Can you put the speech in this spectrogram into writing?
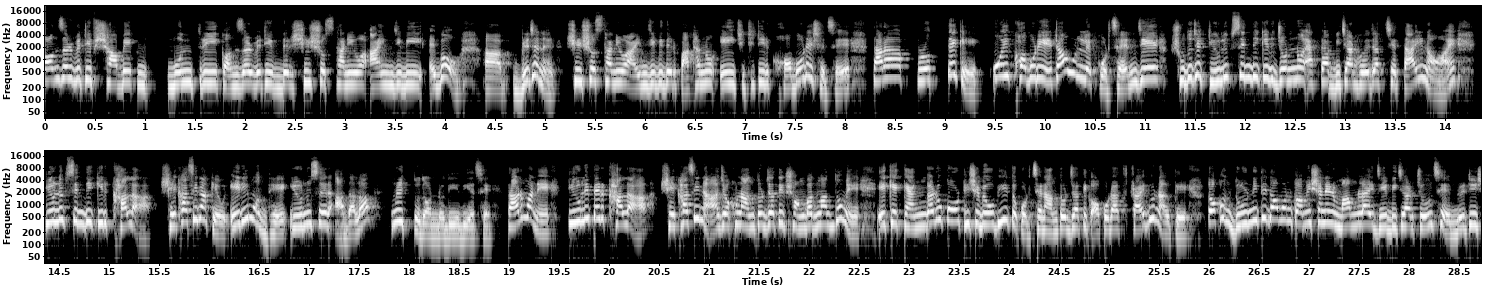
কনজারভেটিভ সাবেক মন্ত্রী কনজারভেটিভদের শীর্ষস্থানীয় আইনজীবী এবং ব্রিটেনের শীর্ষস্থানীয় আইনজীবীদের পাঠানো এই চিঠিটির খবর এসেছে, তারা প্রত্যেকে ওই খবরে এটাও উল্লেখ করছেন যে, শুধু যে টিউলিপ সিদ্দিকির জন্য একটা বিচার হয়ে যাচ্ছে তাই নয়, টিউলিপ সিদ্দিকির খালা শেখ হাসিনাকেও এরই মধ্যে ইউনুসের আদালত মৃত্যুদণ্ড দিয়ে দিয়েছে। তার মানে টিউলিপের খালা শেখ হাসিনা যখন আন্তর্জাতিক সংবাদ মাধ্যমে একে ক্যাঙ্গারু কোর্ট হিসেবে অভিহিত করছেন আন্তর্জাতিক অপরাধ ট্রাইব্যুনালকে, তখন দুর্নীতি দমন কমিশনের মামলায় যে বিচার চলছে, ব্রিটিশ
